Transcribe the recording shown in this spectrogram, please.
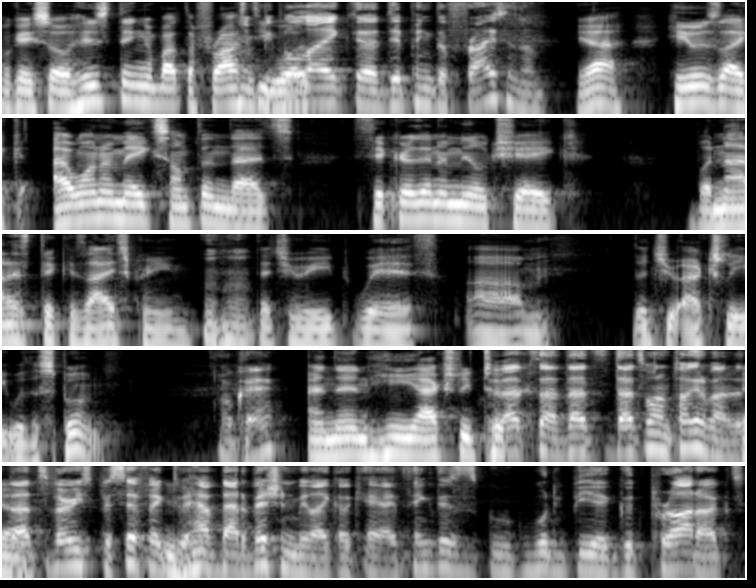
Okay, so his thing about the And frosty people was like uh, dipping the fries in them. yeah. He was like, I want to make something that's thicker than a milkshake, but not as thick as ice cream Mm-hmm. that you eat with, um, that you actually eat with a spoon. Okay. and then he actually took. That's that, that's that's what I'm talking about. That's very specific Mm-hmm. to have that vision. Be like, okay, I think this would be a good product,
